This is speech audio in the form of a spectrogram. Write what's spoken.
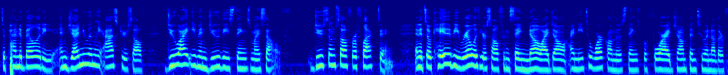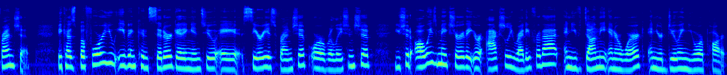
dependability, and genuinely ask yourself do I even do these things myself? do some self reflecting. And it's okay to be real with yourself and say, no, I don't. I need to work on those things before I jump into another friendship. Because before you even consider getting into a serious friendship or a relationship, you should always make sure that you're actually ready for that and you've done the inner work and you're doing your part.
